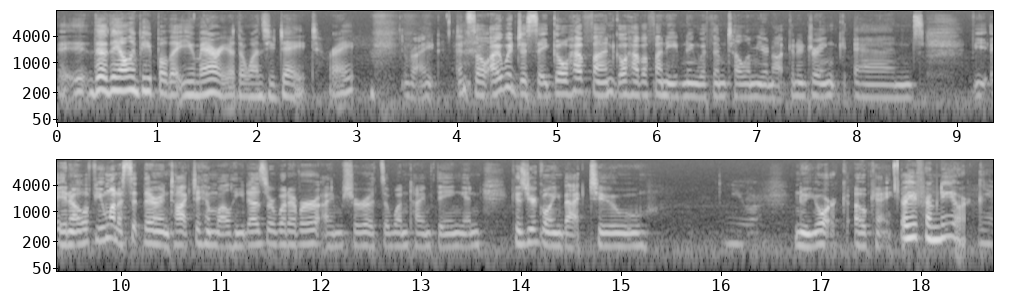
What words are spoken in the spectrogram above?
they're the only people that you marry are the ones you date, right? Right. And so I would just say, go have fun, go have a fun evening with him, tell him you're not going to drink. And, you know, if you want to sit there and talk to him while he does or whatever, I'm sure it's a one time thing. And because you're going back to New York. New York. Okay. Are you from New York? Yeah.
